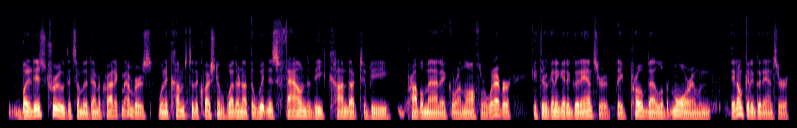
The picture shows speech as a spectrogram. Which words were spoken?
but it is true that some of the Democratic members, when it comes to the question of whether or not the witness found the conduct to be problematic or unlawful or whatever, if they're going to get a good answer, they probe that a little bit more. And when they don't get a good answer,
